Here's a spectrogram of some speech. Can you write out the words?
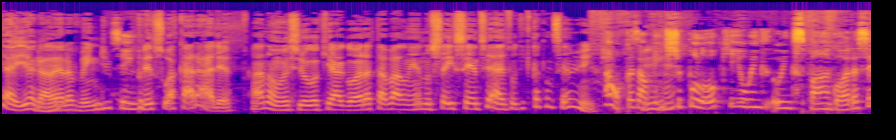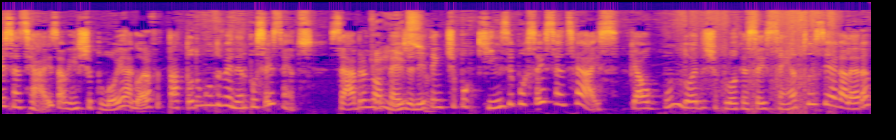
E aí a galera vende Sim. preço a caralho. Ah, não, esse jogo aqui agora tá valendo 600 reais. O que que tá acontecendo, gente? Não, pois é, alguém estipulou que o, Wing- o Wingspan agora é 600 reais, alguém estipulou e agora tá todo mundo vendendo por 600. Você abre a Que Nopad ali, tem tipo 15 por 600 reais. Que algum doido estipulou que é 600 e a galera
